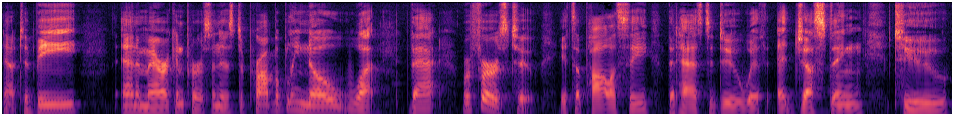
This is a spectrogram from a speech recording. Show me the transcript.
Now, to be an American person is to probably know what that refers to. It's a policy that has to do with adjusting to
